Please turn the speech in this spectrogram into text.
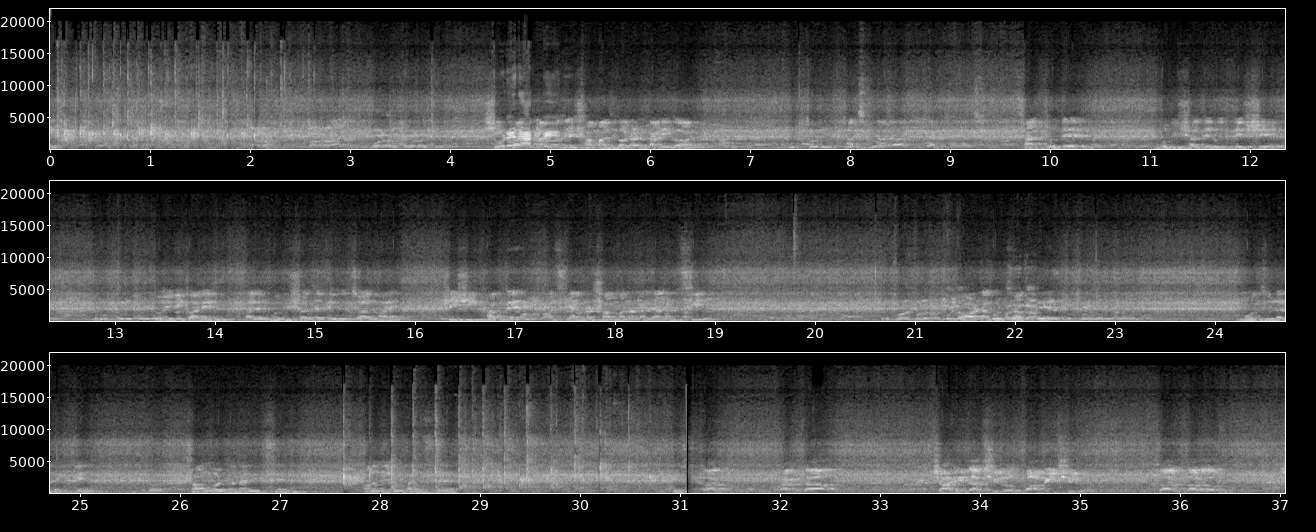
ধরে রাখবেন। সমাজ গড়ার কারিগর। ছাত্রদের ভবিষ্যতের উদ্দেশ্যে তৈরি করেন তাদের ভবিষ্যৎ যাতে উজ্জ্বল হয়। সেই শিক্ষকদের আজকে আমরা সম্মাননা জানাচ্ছি। বর্ণাগর চক্রের মঞ্জুলা দিকে সংবর্ধনা দিচ্ছেন। অঞ্জন পাল স্যার তার একটা চাহিদা ছিল দাবি ছিল। তার কারণ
